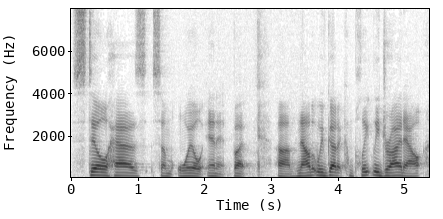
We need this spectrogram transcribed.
still has some oil in it. But um, now that we've got it completely dried out,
